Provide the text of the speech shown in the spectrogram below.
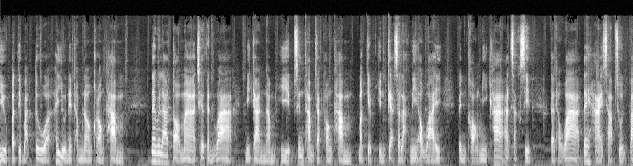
ยิวปฏิบัติตัวให้อยู่ในทำนองครองธรรม ในเวลาต่อมาเชื่อกันว่า มีการนำหีบซึ่งทำจากทองคำมาเก็บหินแกะสลักนี้เอาไว้ เป็นของมีค่าอันศักดิ์สิทธิ์ แต่ทว่าได้หายสาบสูญไป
